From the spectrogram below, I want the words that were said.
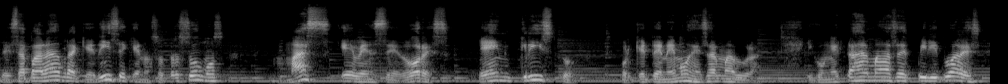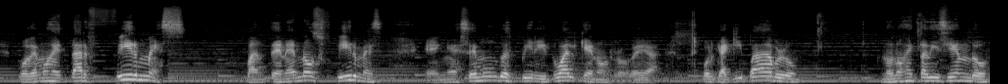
de esa palabra que dice que nosotros somos más que vencedores en Cristo, porque tenemos esa armadura. Y con estas armadas espirituales podemos estar firmes, mantenernos firmes en ese mundo espiritual que nos rodea. Porque aquí Pablo no nos está diciendo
